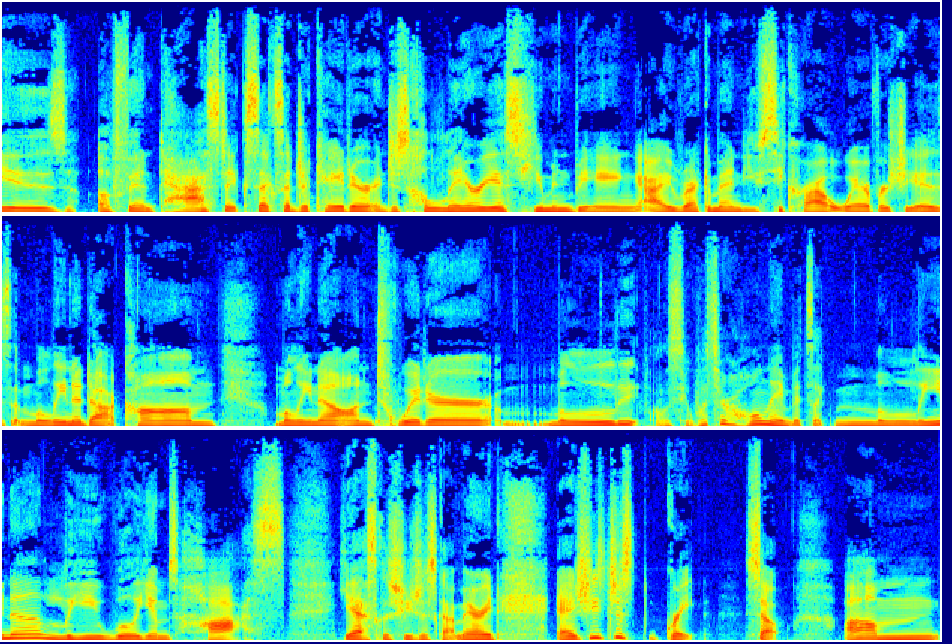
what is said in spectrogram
is a fantastic sex educator and just hilarious human being. I recommend you seek her out wherever she is. Mollena.com, Mollena on Twitter. Mel- let's see, what's her whole name? It's like Mollena Lee Williams Haas. Yes, because she just got married. And she's just great. So, um,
